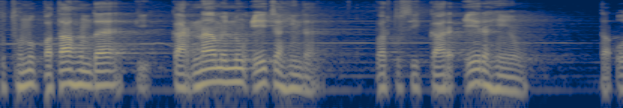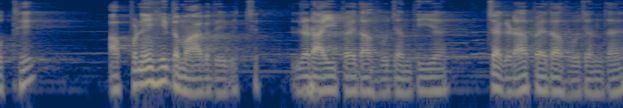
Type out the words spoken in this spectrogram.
ਸੋ ਤੁਹਾਨੂੰ ਪਤਾ ਹੁੰਦਾ ਹੈ ਕਿ ਕਰਨਾ ਮੈਨੂੰ ਇਹ ਚਾਹੀਦਾ ਪਰ ਤੁਸੀਂ ਕਰ ਇਹ ਰਹੇ ਹੋ, ਤਾਂ ਉੱਥੇ ਆਪਣੇ ਹੀ ਦਿਮਾਗ ਦੇ ਵਿੱਚ ਲੜਾਈ ਪੈਦਾ ਹੋ ਜਾਂਦੀ ਹੈ, ਝਗੜਾ ਪੈਦਾ ਹੋ ਜਾਂਦਾ ਹੈ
